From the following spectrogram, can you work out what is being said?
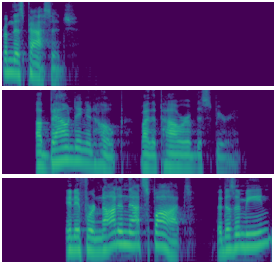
from this passage. Abounding in hope by the power of the Spirit. And if we're not in that spot, that doesn't mean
